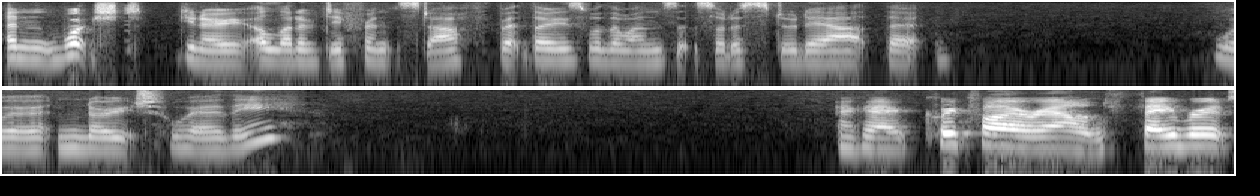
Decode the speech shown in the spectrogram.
And watched you know a lot of different stuff, but those were the ones that sort of stood out that were noteworthy. Okay, quick fire round. Favorite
